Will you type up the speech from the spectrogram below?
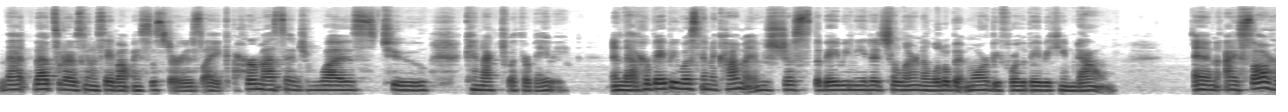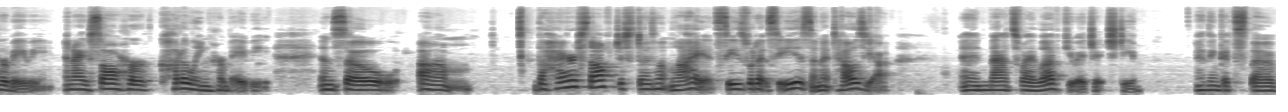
that that's what I was going to say about my sister is like her message was to connect with her baby and that her baby was going to come. It was just the baby needed to learn a little bit more before the baby came down. And I saw her baby and I saw her cuddling her baby. And so um, the higher self just doesn't lie. It sees what it sees and it tells you. And that's why I love QHHT. I think it's the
